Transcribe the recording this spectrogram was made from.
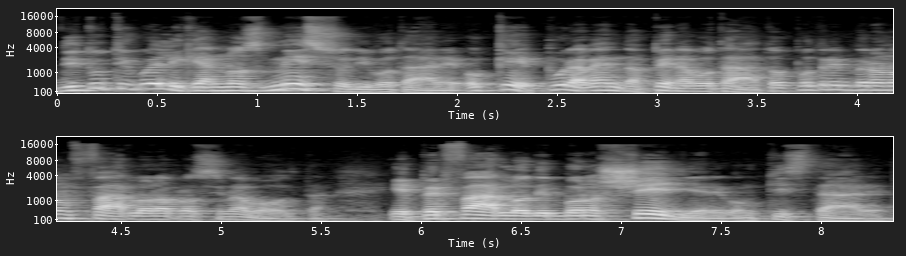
di tutti quelli che hanno smesso di votare o che, pur avendo appena votato, potrebbero non farlo la prossima volta. E per farlo debbono scegliere con chi stare,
